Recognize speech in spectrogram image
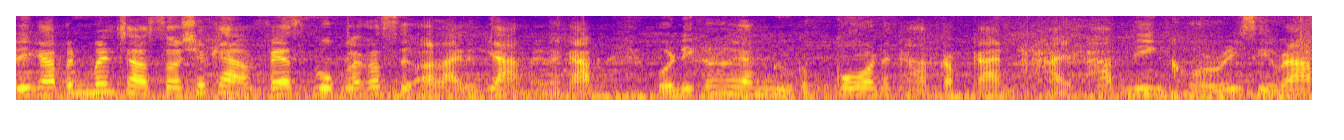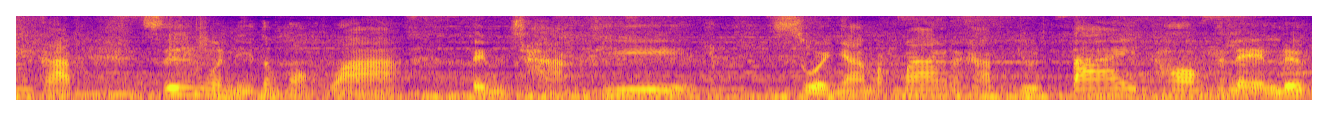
สวัสดีครับเพื่อนๆชาวโซเชียลแคมเฟซบุ๊กแล้วก็สื่อออนไลน์ทุกอย่างเลยนะครับ วันนี้ก็ยังอยู่กับโก้นะครับ กับการถ่ายภาพนิ่งโครีซีรัมครับ ซึ่งวันนี้ต้องบอกว่าเป็นฉากที่สวยงามมากๆนะครับ อยู่ใต้ท้องทะเลลึก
